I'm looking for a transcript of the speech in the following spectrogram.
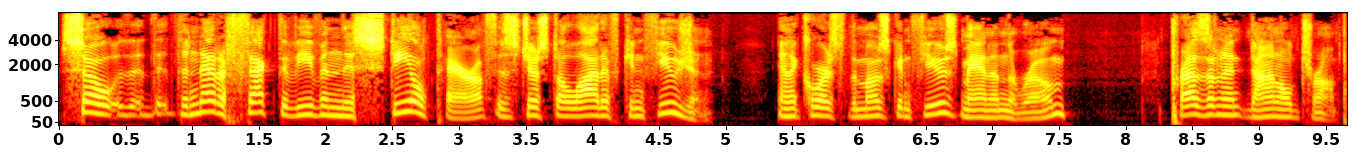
So the, the net effect of even this steel tariff is just a lot of confusion. And of course, the most confused man in the room, President Donald Trump.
